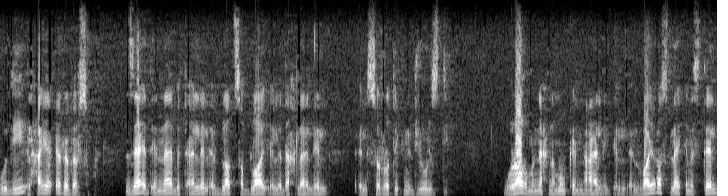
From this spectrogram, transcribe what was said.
ودي الحقيقة irreversible. زائد إنها بتقلل ال blood supply اللي داخلة لل cirrhotic nodules دي. ورغم إن إحنا ممكن نعالج الفيروس لكن still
